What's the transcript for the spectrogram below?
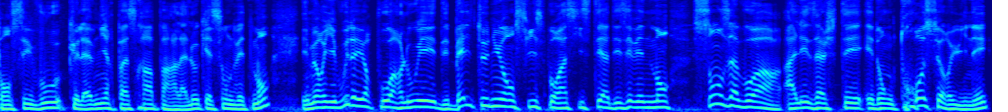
Pensez-vous que l'avenir passera par la location de vêtements? Aimeriez-vous d'ailleurs pouvoir louer des belles tenues en Suisse pour assister à des événements sans avoir à les acheter et donc trop se ruiner?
